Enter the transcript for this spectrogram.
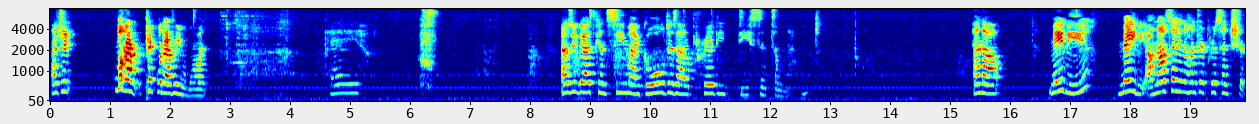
actually whatever pick whatever you want. Okay. As you guys can see, my gold is at a pretty decent amount. And uh, maybe, maybe, I'm not saying 100% sure,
